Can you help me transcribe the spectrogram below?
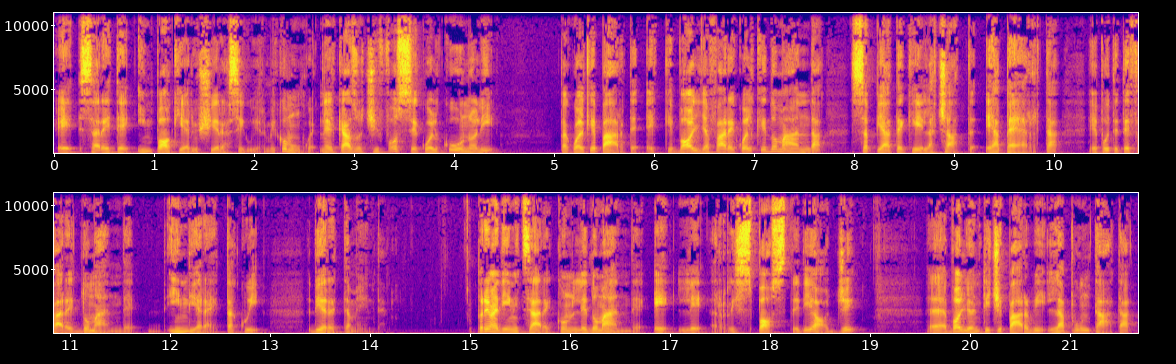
e sarete in pochi a riuscire a seguirmi. Comunque, nel caso ci fosse qualcuno lì da qualche parte e che voglia fare qualche domanda, sappiate che la chat è aperta e potete fare domande in diretta qui direttamente. Prima di iniziare con le domande e le risposte di oggi, eh, voglio anticiparvi la puntata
